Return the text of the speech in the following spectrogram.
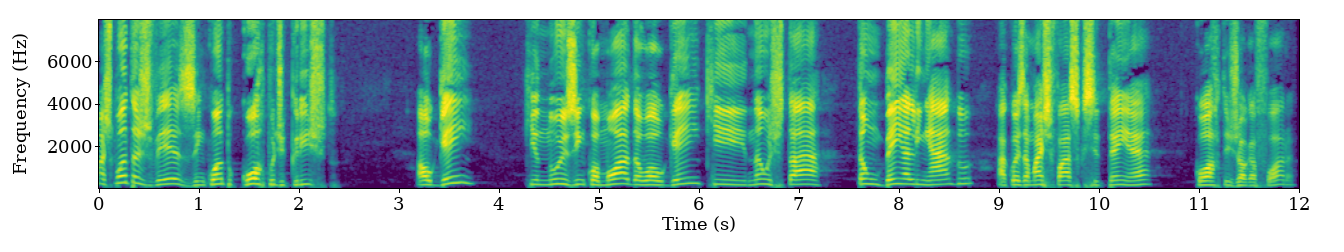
Mas quantas vezes, enquanto corpo de Cristo, alguém que nos incomoda ou alguém que não está tão bem alinhado, a coisa mais fácil que se tem é corta e joga fora?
